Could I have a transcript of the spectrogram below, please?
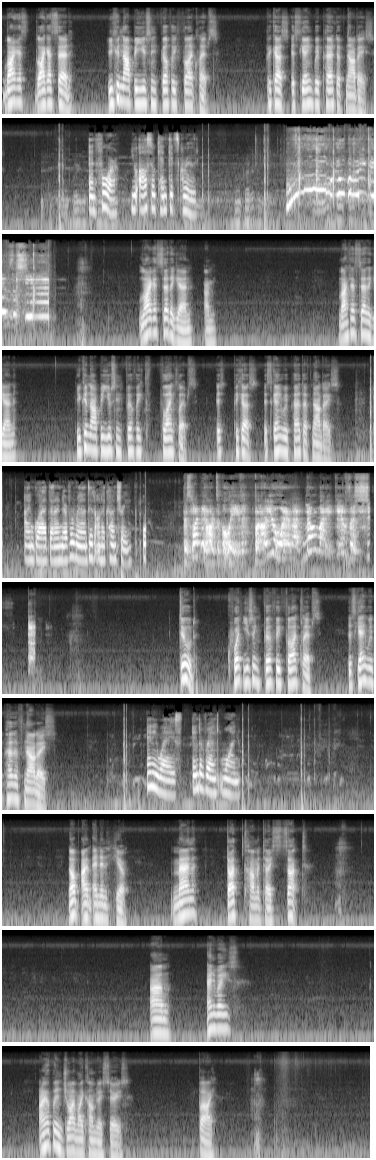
Like I, like I said, you could not be using filthy fun clips. Because it's getting repetitive nowadays. And 4. You also can get screwed. Ooh, nobody gives a shit! Like I said again, I'm. like I said again, you cannot be using filthy flying clips. It's because it's getting repetitive nowadays. I'm glad that I never ranted on a country or This might be hard to believe, but are you aware that nobody gives a shit? Dude, quit using filthy flying clips. It's getting repetitive nowadays. Anyways, end of round 1. Nope, I'm ending here. Man, that commentary sucked. Um, anyways, I hope you enjoy my comedy series. Bye.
